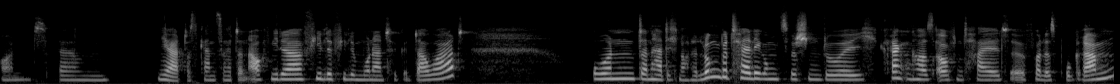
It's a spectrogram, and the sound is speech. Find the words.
Und ähm, ja, das Ganze hat dann auch wieder viele, viele Monate gedauert. Und dann hatte ich noch eine Lungenbeteiligung zwischendurch, Krankenhausaufenthalte, volles Programm.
